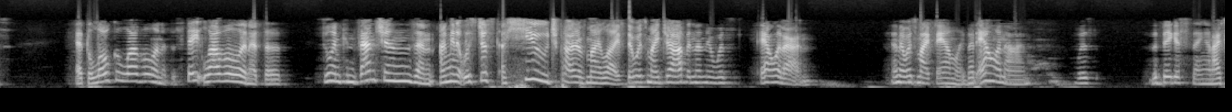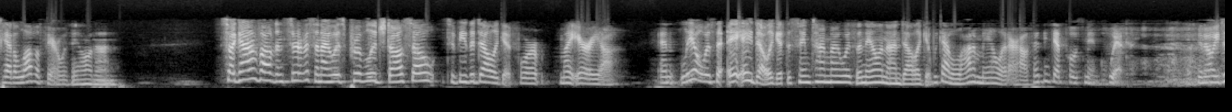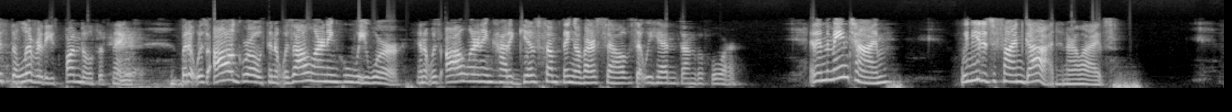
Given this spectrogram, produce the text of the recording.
at the local level and at the state level and at the doing conventions. And I mean, it was just a huge part of my life. There was my job, and then there was Al Anon, and there was my family. But Al Anon was the biggest thing, and I've had a love affair with Al Anon. So I got involved in service, and I was privileged also to be the delegate for my area. And Leo was the AA delegate the same time I was an Al-Anon delegate. We got a lot of mail at our house. I think that postman quit. You know, he just delivered these bundles of things. But it was all growth and it was all learning who we were. And it was all learning how to give something of ourselves that we hadn't done before. And in the meantime, we needed to find God in our lives.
